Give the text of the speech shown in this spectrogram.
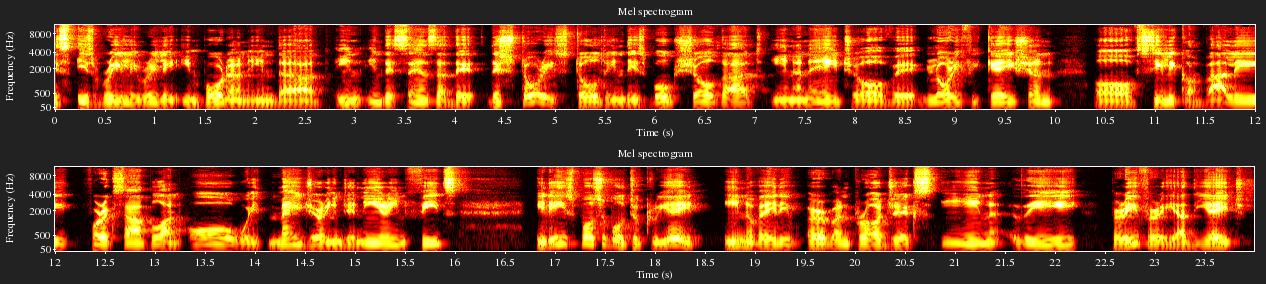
is is really really important in that in in the sense that the the stories told in this book show that in an age of uh, glorification of Silicon Valley, for example, and all with major engineering feats, it is possible to create innovative urban projects in the periphery at the edge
